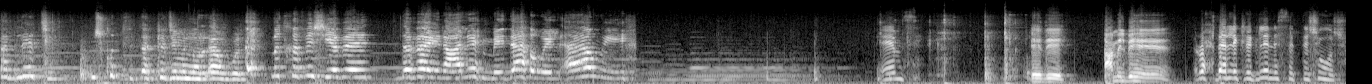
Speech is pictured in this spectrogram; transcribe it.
قبلتي مش كنت تتأكدي منه الأول؟ ما تخافيش يا بنت ده باين عليه مدهول قوي. امسك. إيه دي؟ اعمل بيها إيه؟ روح دلك رجلين الست شوشو.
